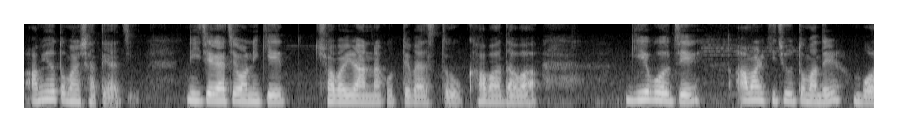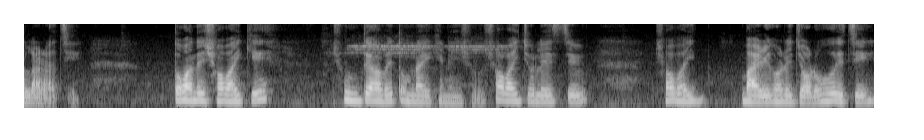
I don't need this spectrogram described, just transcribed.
আমিও তোমার সাথে আছি। নিচে গেছে অনেকে, সবাই রান্না করতে ব্যস্ত খাওয়া দাওয়া গিয়ে বলছে, আমার কিছু তোমাদের বলার আছে। তোমাদের সবাইকে শুনতে হবে, তোমরা এখানে এসো। সবাই চলে এসছে, সবাই বাইরে ঘরে জড়ো হয়েছে।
